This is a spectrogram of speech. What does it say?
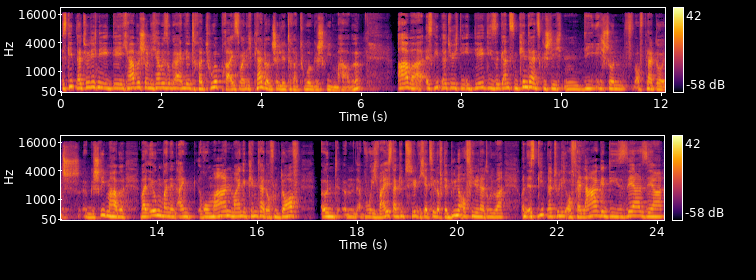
Es gibt natürlich eine Idee. Ich habe schon, ich habe sogar einen Literaturpreis, weil ich plattdeutsche Literatur geschrieben habe. Aber es gibt natürlich die Idee, diese ganzen Kindheitsgeschichten, die ich schon auf Plattdeutsch geschrieben habe, mal irgendwann in einen Roman, meine Kindheit auf dem Dorf, und ähm, wo ich weiß, da gibt's viel, ich erzähle auf der Bühne auch viel darüber. Und es gibt natürlich auch Verlage, die sehr, sehr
